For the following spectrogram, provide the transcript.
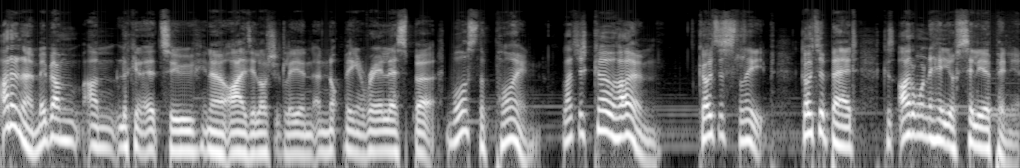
i don't know maybe i'm i'm looking at it too you know ideologically and, and not being a realist but what's the point like just go home go to sleep go to bed because i don't want to hear your silly opinion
